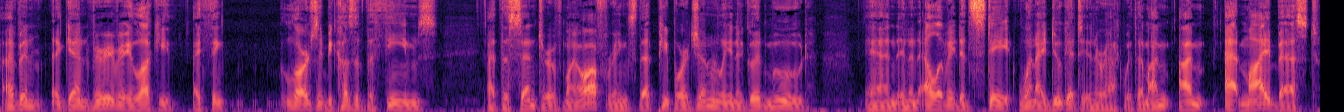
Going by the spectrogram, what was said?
I've been, again, very, very lucky, I think, largely because of the themes at the center of my offerings that people are generally in a good mood and in an elevated state when I do get to interact with them. I'm I'm at my best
